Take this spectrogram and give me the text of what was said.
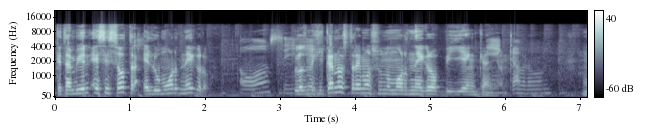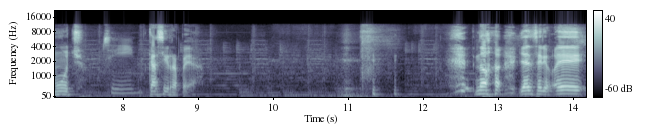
Que también esa es otra, el humor negro. Oh, sí. Los mexicanos traemos un humor negro bien cañón. Bien cabrón. Mucho. Sí. Casi rapea. no, ya en serio. Eh,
